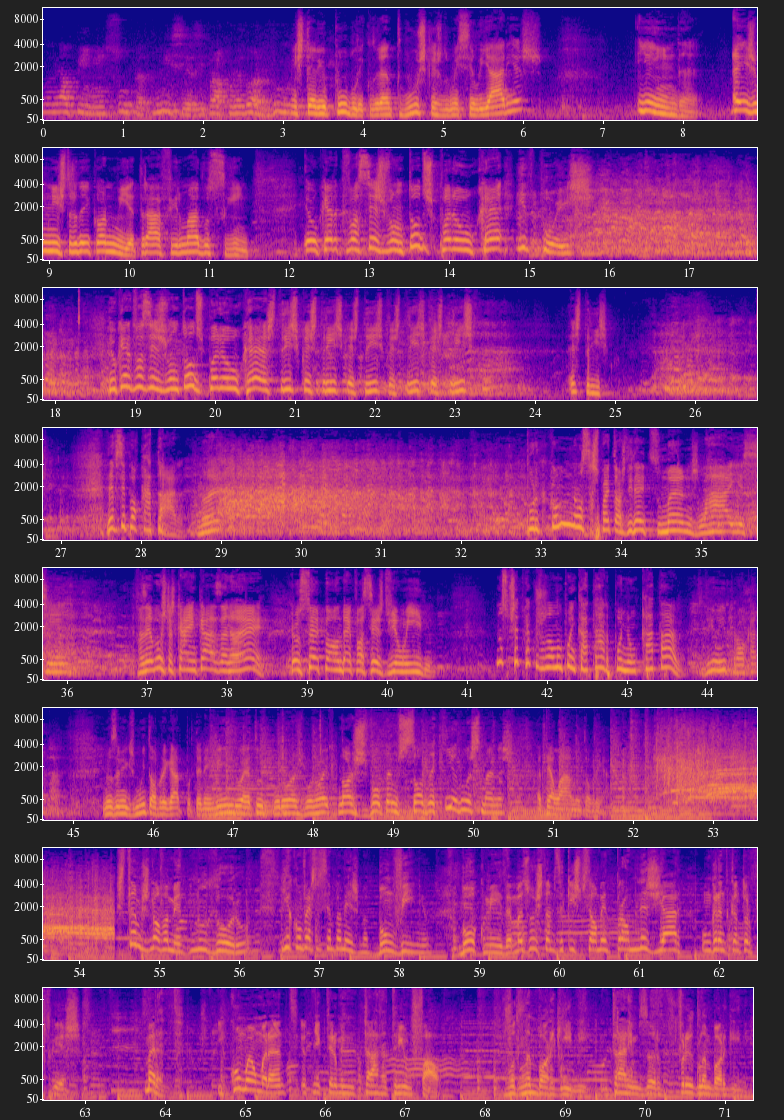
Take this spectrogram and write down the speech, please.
Manuel Pinho insulta polícias e procurador do Ministério Público durante buscas domiciliárias e ainda, ex-ministro da Economia terá afirmado o seguinte: Eu quero que vocês vão todos para o CAN e depois. Eu quero que vocês vão todos para o CAN, asterisco, asterisco, asterisco, asterisco, asterisco, asterisco. Deve ser para o Qatar, não é? Porque como não se respeita os direitos humanos lá e assim, fazer buscas cá em casa, não é? Eu sei para onde é que vocês deviam ir. Não se percebe porque é que o jornal não põe Qatar. Ponham Qatar. Deviam ir para o Qatar. Meus amigos, muito obrigado por terem vindo. É tudo por hoje. Boa noite. Nós voltamos só daqui a duas semanas. Até lá, muito obrigado. Estamos novamente no Douro e a conversa é sempre a mesma. Bom vinho, boa comida, mas hoje estamos aqui especialmente para homenagear um grande cantor português, Marante. E como é um Marante, eu tinha que ter uma entrada triunfal. Vou de Lamborghini, entrar em Besouro frio de Lamborghini.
